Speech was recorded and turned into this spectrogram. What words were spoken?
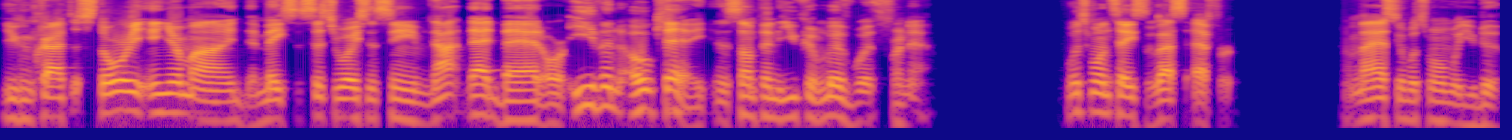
you can craft a story in your mind that makes the situation seem not that bad or even okay and something that you can live with for now. Which one takes less effort? I'm asking which one will you do?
